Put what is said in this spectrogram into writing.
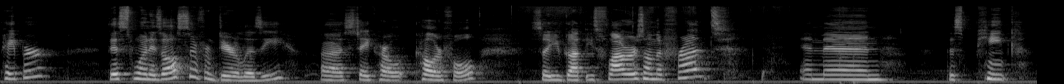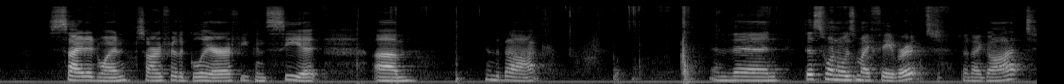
paper. This one is also from Dear Lizzy, uh, Stay Col Colorful. So you've got these flowers on the front and then this pink sided one. Sorry for the glare if you can see it um, in the back. And then this one was my favorite that I got.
